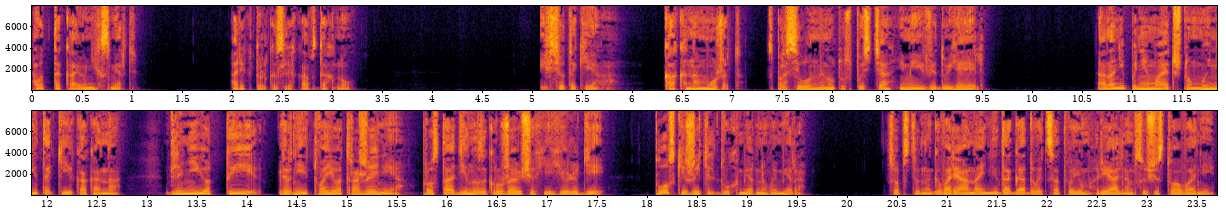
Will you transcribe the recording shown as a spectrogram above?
Вот такая у них смерть. Арик только слегка вздохнул. «И все-таки, как она может?» — спросил он минуту спустя, имея в виду Яэль. «Она не понимает, что мы не такие, как она. Для нее ты, вернее, твое отражение, просто один из окружающих ее людей, Плоский житель двухмерного мира. Собственно говоря, она и не догадывается о твоем реальном существовании.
